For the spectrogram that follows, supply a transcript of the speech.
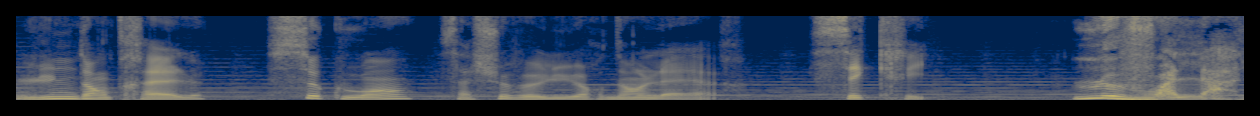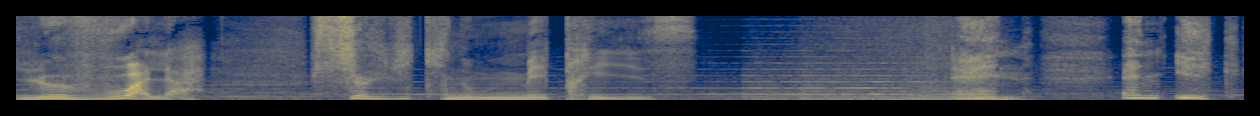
L'une d'entre elles, secouant sa chevelure dans l'air, s'écrie Le voilà, le voilà, celui qui nous méprise. En, en hic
